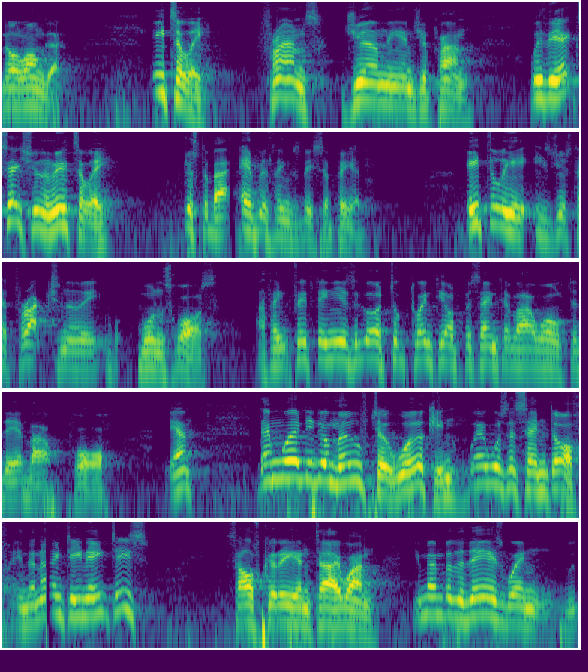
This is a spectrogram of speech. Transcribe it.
No longer. Italy, France, Germany and Japan. With the exception of Italy, just about everything's disappeared. Italy is just a fraction of it once was. I think 15 years ago it took 20 odd percent of our wool, today about four. Yeah? Then where did we move to working? Where was it sent off? In the 1980s, South Korea and Taiwan. You remember the days when,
